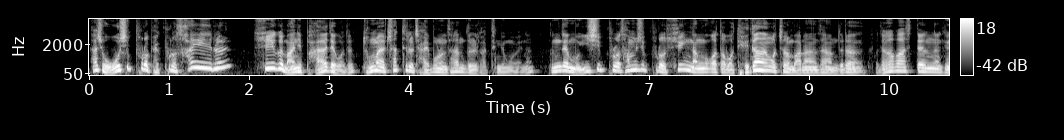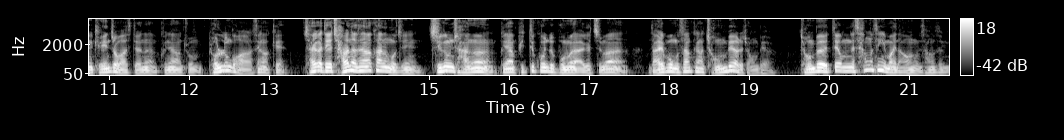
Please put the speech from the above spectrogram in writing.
사실 50% 100% 사이를 수익을 많이 봐야 되거든. 정말 차트를 잘 보는 사람들 같은 경우에는. 근데 뭐 20% 30% 수익 난 것 같다 뭐 대단한 것처럼 말하는 사람들은 내가 봤을 때는 그냥 개인적으로 봤을 때는 그냥 좀 별론 거 같아 생각해. 자기가 되게 잘한다 생각하는 거지. 지금 장은 그냥 비트코인도 보면 알겠지만 날봉상 그냥 정배열이야 정배열. 정배열 때문에 상승이 많이 나오는 거지 상승이.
